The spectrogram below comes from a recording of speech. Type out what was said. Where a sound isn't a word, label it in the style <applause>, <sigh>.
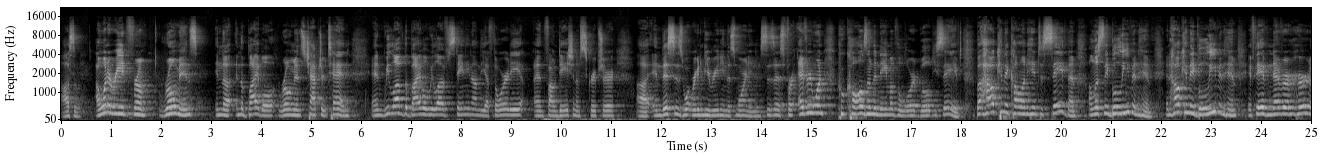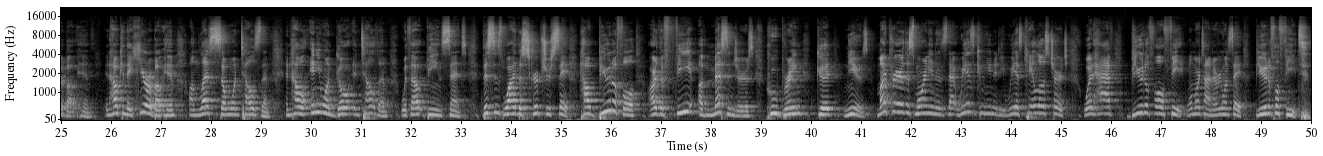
awesome. I want to read from Romans in the, in the Bible, Romans chapter 10. And we love the Bible. We love standing on the authority and foundation of Scripture. Uh, and this is what we're going to be reading this morning. And it says this For everyone who calls on the name of the Lord will be saved. But how can they call on him to save them unless they believe in him? And how can they believe in him if they have never heard about him? And how can they hear about him unless someone tells them? And how will anyone go and tell them without being sent? This is why the scriptures say, How beautiful are the feet of messengers who bring good news. My prayer this morning is that we as a community, we as Kalos Church, would have beautiful feet. One more time, everyone say, beautiful feet.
